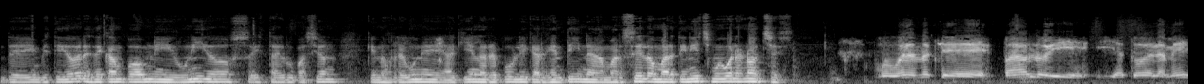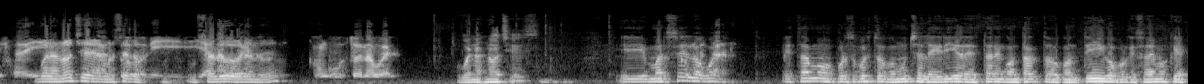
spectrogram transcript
de investigadores de Campo OVNI Unidos, esta agrupación que nos reúne aquí en la República Argentina, Marcelo Martinich, muy buenas noches. Muy buenas noches, Pablo, y, y a toda la mesa. Y Buenas noches, a Marcelo. Tony Un y a saludo grande, ¿eh? Gusto, Nahuel. Buenas noches. Y Marcelo, ¿Cómo bueno, estamos por supuesto con mucha alegría de estar en contacto contigo porque sabemos que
